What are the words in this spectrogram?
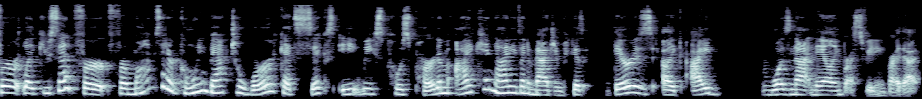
for like you said for for moms that are going back to work at 6 8 weeks postpartum, I cannot even imagine because there is like I was not nailing breastfeeding by that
